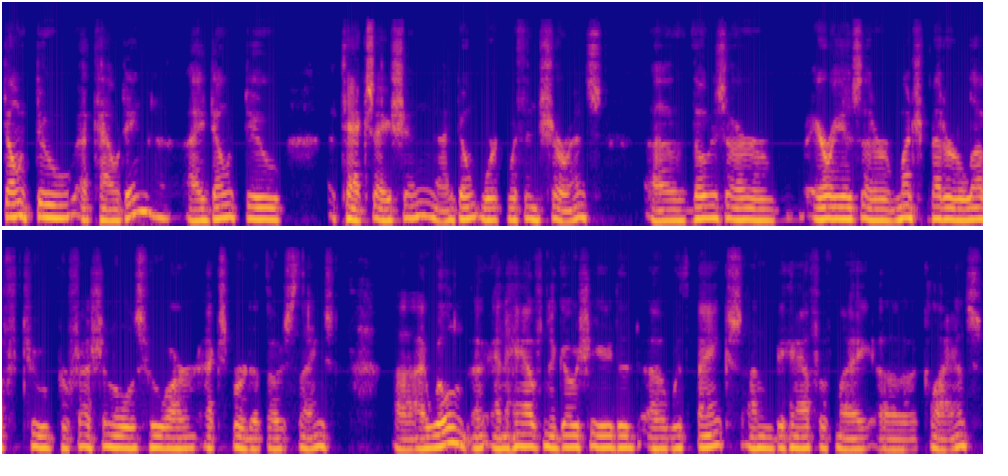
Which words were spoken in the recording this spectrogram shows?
don't do accounting. I don't do taxation. I don't work with insurance. Uh, those are areas that are much better left to professionals who are expert at those things. Uh, I will uh, and have negotiated uh, with banks on behalf of my uh, clients,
